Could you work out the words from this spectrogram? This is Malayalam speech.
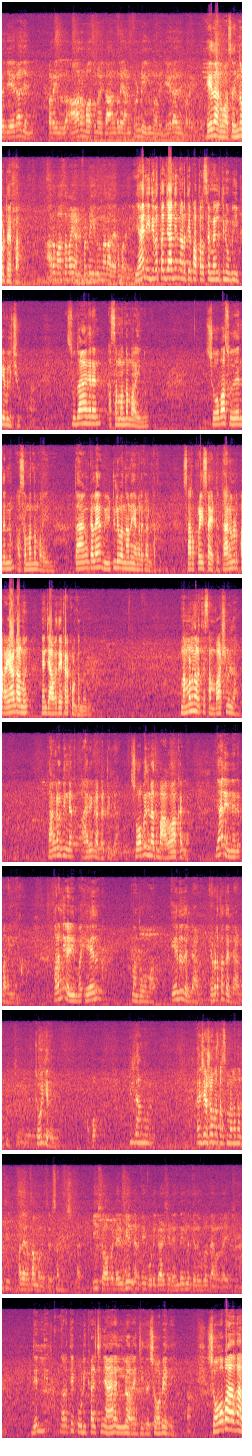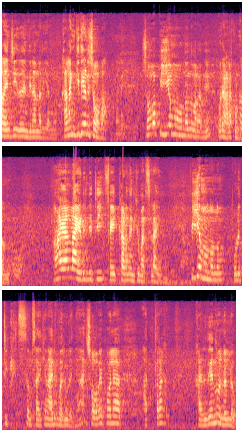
ജയരാജൻ പറയുന്നത് ആറ് മാസമായി താങ്കളെ അൺഫ്രണ്ട് ചെയ്തു എന്നാണ് ജയരാജൻ പറയുന്നത്. ഏതാറ് മാസം? എന്നോട്ടേപ്പാ ആറ് മാസമായി അൺഫ്രണ്ട് ചെയ്തു എന്നാണ് അദ്ദേഹം പറഞ്ഞത് ഞാൻ ഇരുപത്തഞ്ചാം തീയതി നടത്തിയ പത്രസമ്മേളനത്തിന് മുമ്പ് ഇ പി വിളിച്ചു. സുധാകരൻ അസംബന്ധം പറയുന്നു. ശോഭാ സുരേന്ദ്രനും അസംബന്ധം പറയുന്നു. താങ്കളെ വീട്ടിൽ വന്നാണ് ഞങ്ങൾ കണ്ടത്. സർപ്രൈസ് ആയിട്ട്. താങ്കളോട് പറയാണ്ടാണ് ഞാൻ ജാവദേക്കറെ കൊണ്ടുവന്നത്. നമ്മൾ നടത്തിയ സംഭാഷണം ഇതാണ്. താങ്കൾ പിന്നെ ആരെയും കണ്ടിട്ടില്ല. ശോഭ ഇതിനകത്ത് ഭാഗമാക്കല്ല ഞാൻ എന്നെ പറയുകയാണ്. പറഞ്ഞു കഴിയുമ്പോൾ ഏത് നന്ദകുമാർ ഏത് തെല്ലാണ് എവിടത്തെ തെല്ലാണ്? ചോദിക്കരുത്. അപ്പോൾ ഇല്ല എന്ന് പറഞ്ഞു അതിനുശേഷം പത്രസമ്മേളനം നടത്തി. അദ്ദേഹം സമ്മതിച്ചത്. ഈ ഷോപ്പ് ഡൽഹിയിൽ നടത്തിയ കൂടിക്കാഴ്ചയുടെ എന്തെങ്കിലും തെളിവുകൾ താങ്കളുടെ ഡൽഹി നടത്തിയ കൂടിക്കാഴ്ച ഞാനല്ലോ അറേഞ്ച് ചെയ്തത് ശോഭയല്ലേ. ശോഭ അത് അറേഞ്ച് ചെയ്തത് എന്തിനാണെന്നറിയാമോ? കളങ്കിതയാണ് ശോഭ. ശോഭ പി എം ഒന്നെന്ന് പറഞ്ഞ് ഒരാളെ കൊണ്ടുവന്നു. അയാളുടെ ഐഡന്റിറ്റി ഫേക്ക് ആണെന്ന് എനിക്ക് മനസ്സിലായി. പി എം ഒന്നൊന്നും പൊളിറ്റിക്സ് സംസാരിക്കാൻ ആരും വരൂല. ഞാൻ ശോഭയെ പോലെ അത്ര കഴുതയൊന്നുമല്ലല്ലോ.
